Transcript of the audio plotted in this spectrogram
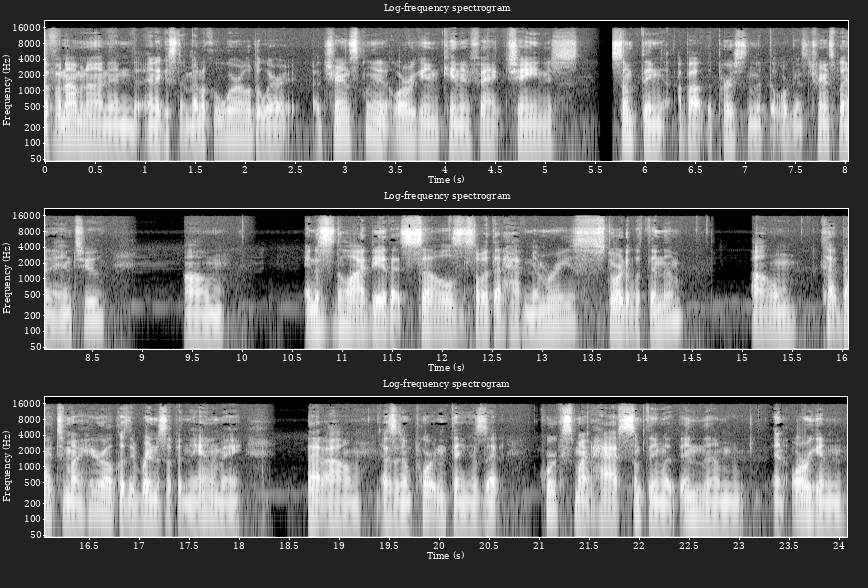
a phenomenon in, in I guess the medical world where a transplanted organ can in fact change something about the person that the organ is transplanted into. Um, and this is the whole idea that cells and stuff like that have memories stored within them. Um, cut back to my hero because they bring this up in the anime that um as an important thing is that quirks might have something within them, an organ,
